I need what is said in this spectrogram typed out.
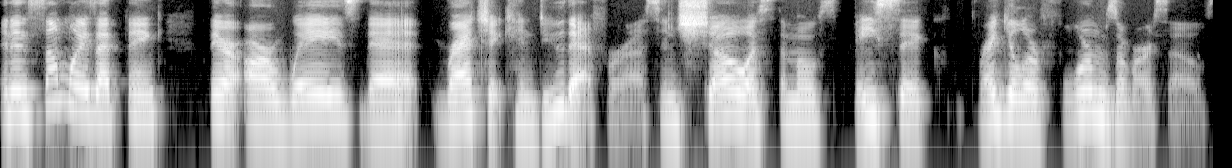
and in some ways i think there are ways that ratchet can do that for us and show us the most basic regular forms of ourselves.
